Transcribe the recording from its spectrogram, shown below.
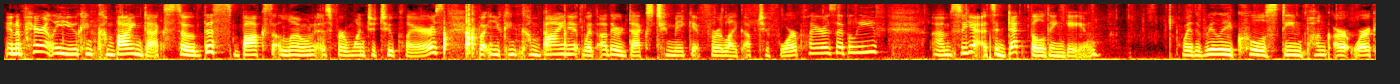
And apparently you can combine decks. So this box alone is for one to two players, but you can combine it with other decks to make it for like up to four players, I believe. Um, so yeah, it's a deck building game with really cool steampunk artwork.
